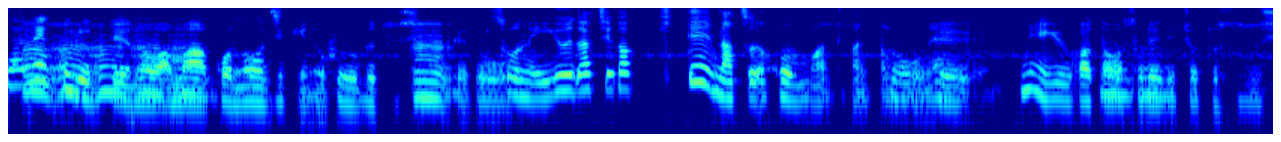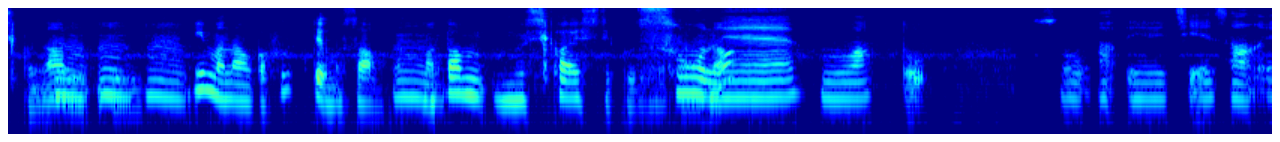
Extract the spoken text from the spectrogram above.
がね、来るっていうのは、まあ、この時期の風物詩だけど、そうね、夕立が来て、夏本番って感じだもんね。で、ね、夕方はそれでちょっと涼しくなるっていう。今なんか降ってもさ、うんまた蒸し返してくるみたいそうな。ね、むわっと。そう、あ、えー、ちえさん、え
